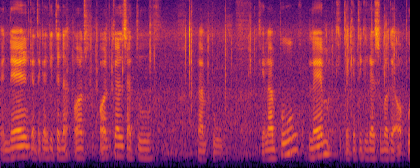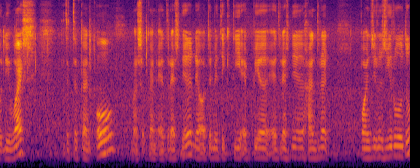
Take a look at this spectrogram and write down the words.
and then katakan kita nak on on kan satu lampu. Ok lampu lamp kita kategorikan sebagai output device. Kita tekan O masukkan address dia dia automatically appear address dia 100.00 tu.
